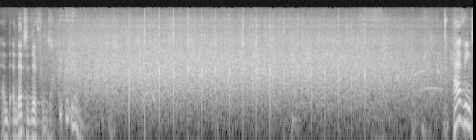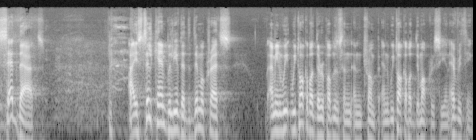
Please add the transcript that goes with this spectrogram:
And, and that's the difference. Having said that, I still can't believe that the Democrats. I mean, we, we talk about the Republicans and, and Trump, and we talk about democracy and everything.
